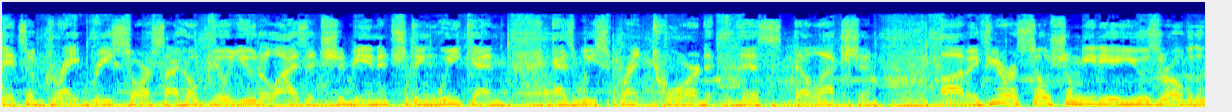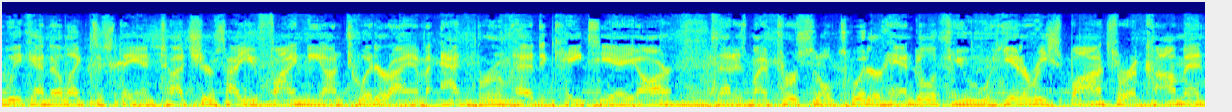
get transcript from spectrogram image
It's a great resource. I hope you'll utilize it. Should be an interesting weekend as we sprint toward this election. Um, if you're a social media user over the weekend, I'd like to stay in touch touch. Here's how you find me on Twitter. I am at Broomhead KTAR. That is my personal Twitter handle. If you get a response or a comment,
